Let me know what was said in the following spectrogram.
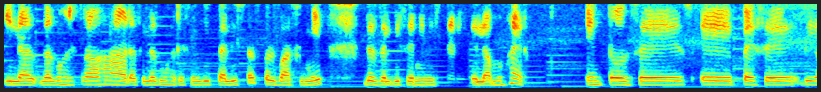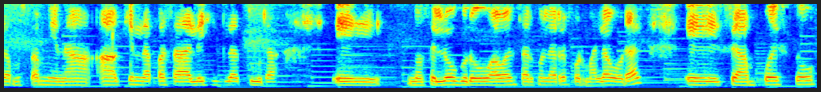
y las mujeres trabajadoras y las mujeres sindicalistas pues va a asumir desde el viceministerio de la mujer. Entonces, eh, pese, digamos, también a, a, que en la pasada legislatura eh, no se logró avanzar con la reforma laboral, eh, se han puesto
